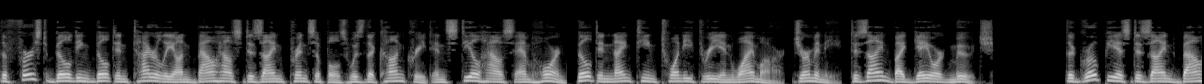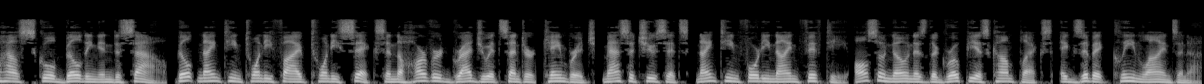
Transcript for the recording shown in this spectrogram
The first building built entirely on Bauhaus design principles was the concrete and steel house Am Horn, built in 1923 in Weimar, Germany, designed by Georg Muche. The Gropius-designed Bauhaus School building in Dessau, built 1925–26 and the Harvard Graduate Center Cambridge, Massachusetts, 1949–50 also known as the Gropius Complex, exhibit clean lines and a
